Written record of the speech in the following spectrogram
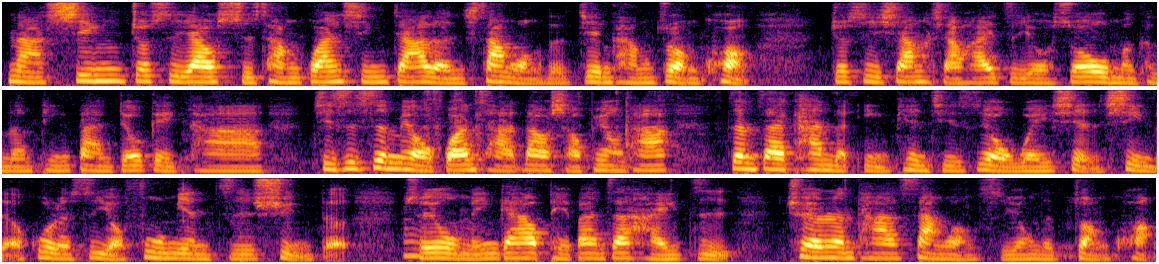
那心就是要时常关心家人上网的健康状况。就是像小孩子，有时候我们可能平板丢给他，其实是没有观察到小朋友他正在看的影片其实是有危险性的，或者是有负面资讯的，所以我们应该要陪伴在孩子确认他上网使用的状况。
